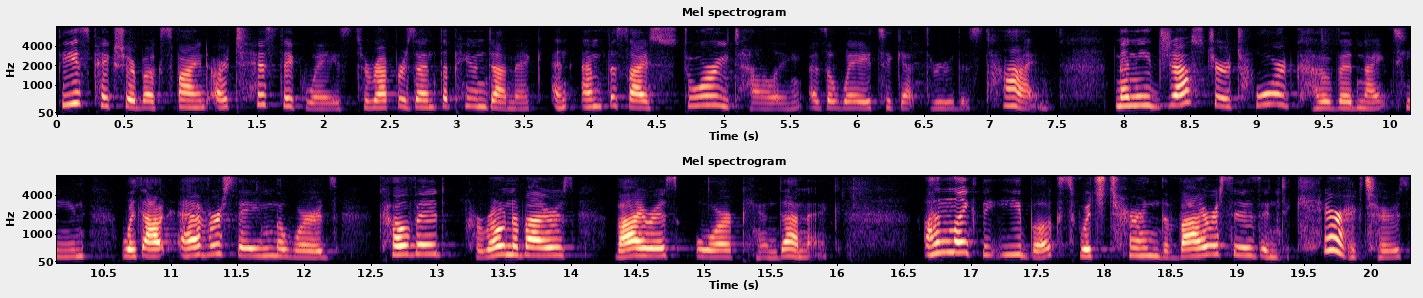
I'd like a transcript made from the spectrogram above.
these picture books find artistic ways to represent the pandemic and emphasize storytelling as a way to get through this time. Many gesture toward COVID 19 without ever saying the words COVID, coronavirus, virus, or pandemic. Unlike the e-books, which turn the viruses into characters,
